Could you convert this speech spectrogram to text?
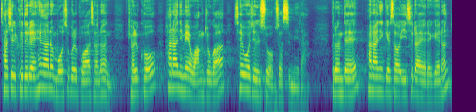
사실 그들의 행하는 모습을 보아서는 결코 하나님의 왕조가 세워질 수 없었습니다. 그런데 하나님께서 이스라엘에게는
